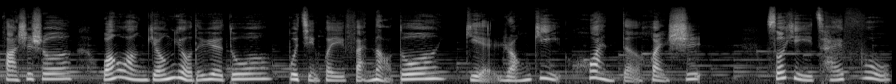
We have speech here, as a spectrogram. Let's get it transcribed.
法师说，往往拥有的越多，不仅会烦恼多，也容易患得患失。所以，财富、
